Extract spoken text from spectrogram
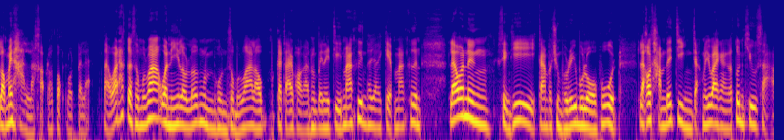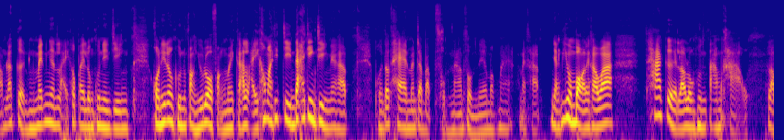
เราไม่ทันแล้วครับ เราตกรถไปแล้ว แต่ว่าถ้าเกิดสมมติว่าวันนี้เราเริ่มลงทุนสมมติว่าเรากระจายพอร์ตการทุนไปในจีนมากขึ้นทยอยเก็บมากขึ้น แล้ววันหนึ่งสิ่งที่การประชุมพรีบูโรพูด แล้วเขาทำได้จริงจากนโยบายการกระตุ้น Q3 แล้วเกิดเม็ดเงินไหลเข้าไปลงทุนจริง ๆ คนที่ลงทุนฝั่งยุโรปฝั่งอเมริกาไหลเข้ามาที่จีนได้จริงๆนะครับผลตอบแทนมันจะแบบสมน้ำสมเนื้อมากๆนะครับอย่างที่ผมบอกเลยครับว่า ถ้าเกิดเราลงทุนตามข่าวเรา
